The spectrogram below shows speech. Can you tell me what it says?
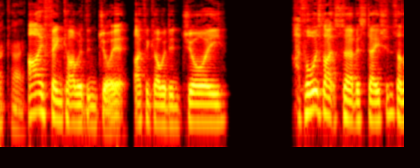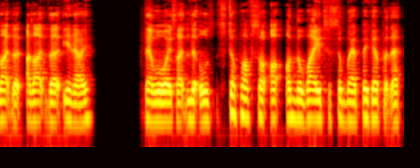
Okay. I think I would enjoy it. I think I would enjoy. I've always liked service stations. I like that. I like that. You know, they're always like little stop offs on, on the way to somewhere bigger, but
